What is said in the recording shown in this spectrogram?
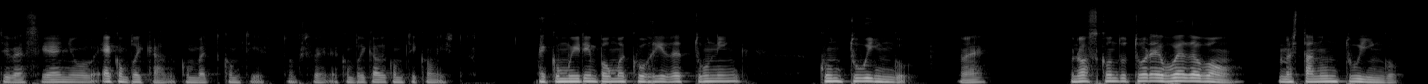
tivesse ganho, é complicado competir. Estão a perceber? É complicado competir com isto. É como irem para uma corrida tuning com Twingo, não é? O nosso condutor é boeda bom, mas está num Twingo.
